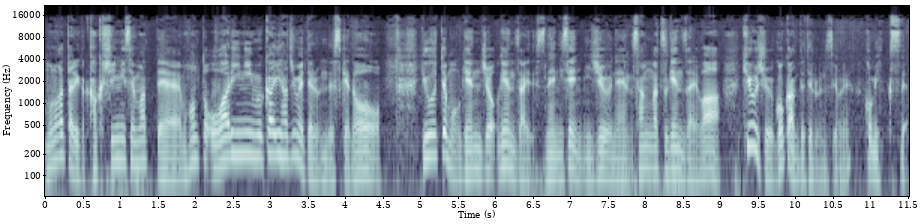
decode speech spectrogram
物語が確信に迫って、もうほんと終わりに向かい始めてるんですけど、言うても現状、現在ですね、2020年3月現在は95巻出てるんですよね、コミックスで。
